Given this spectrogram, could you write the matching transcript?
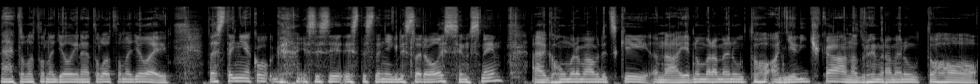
ne, tohle to nedělej, ne, tohle to nedělej. To je stejně jako, jestli, si, jestli jste někdy sledovali Simpsony a jak Homer má vždycky na jednom ramenu toho andělíčka a na druhém ramenu toho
